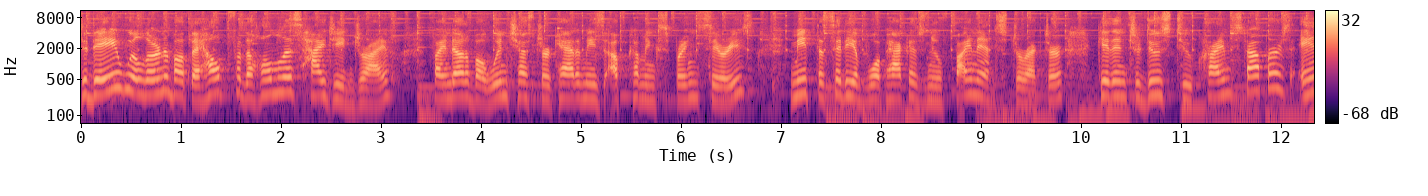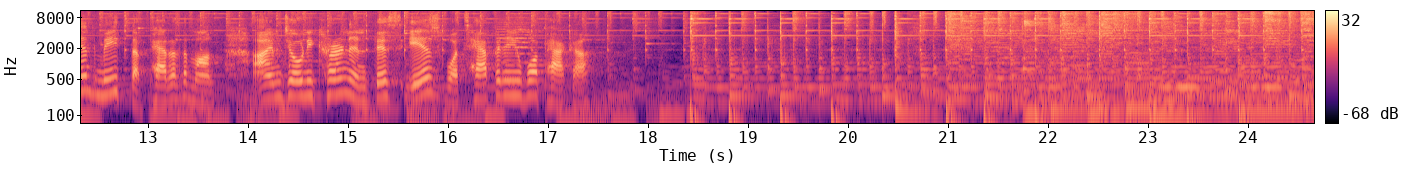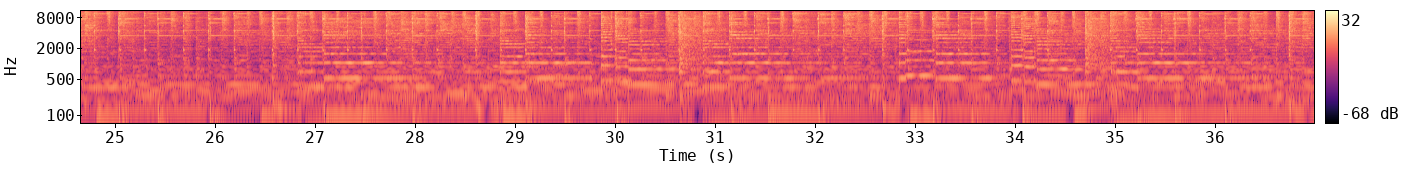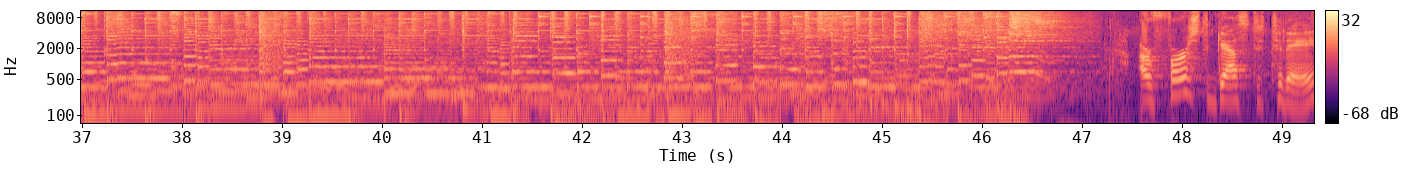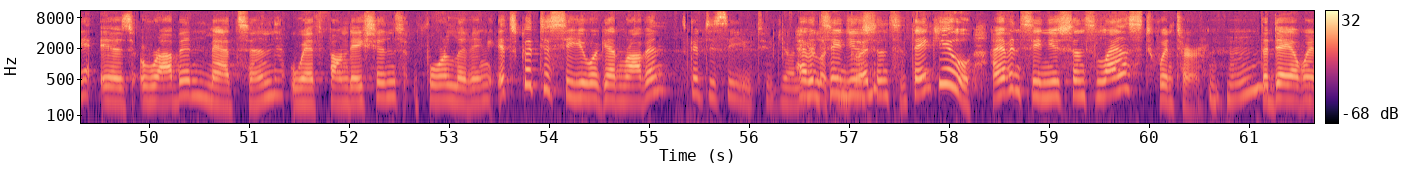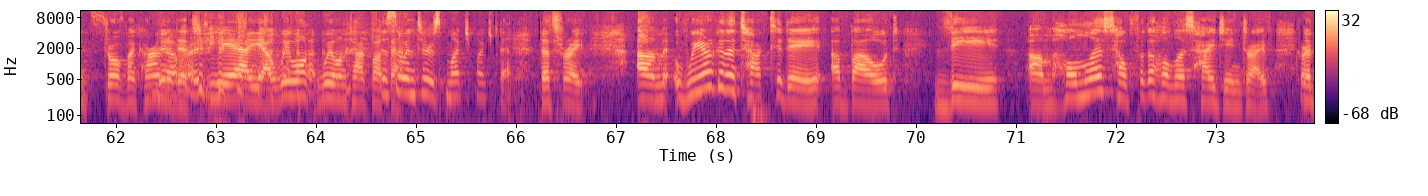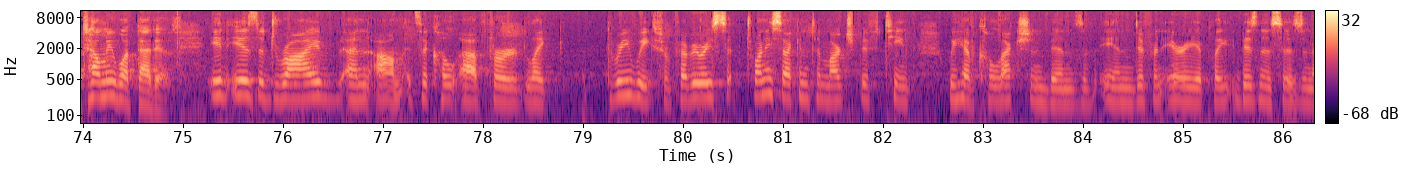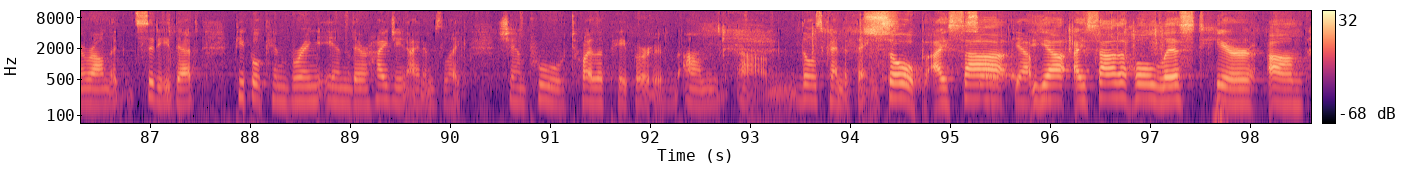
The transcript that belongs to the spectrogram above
Today we'll learn about the Help for the Homeless Hygiene Drive, find out about Winchester Academy's upcoming spring series, meet the City of Waupaca's new finance director, get introduced to Crime Stoppers, and meet the Pet of the Month. I'm Joni Kern, and this is What's Happening in Waupaca. First guest today is Robin Madsen with Foundations for Living. It's good to see you again, Robin. It's good to see you too, Joni. Haven't seen you good. since. Thank you. I haven't seen you since last winter. The day I went drove my car in Mm-hmm. Yeah, the ditch. right. Yeah, yeah. We won't. We won't talk about This that. This winter is much, much better. That's right. Um, we are going to talk today about the um, homeless help for the homeless hygiene drive. Correct. Now, tell me what that is. It is a drive, and um, it's a col- uh, for like three weeks, from February 22nd to March 15th. We have collection bins in different area pla- businesses and around the city that people can bring in their hygiene items like shampoo, toilet paper, um, um, those kind of things. Soap. I saw. Soap, yep. Yeah, I saw the whole list here. Um,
